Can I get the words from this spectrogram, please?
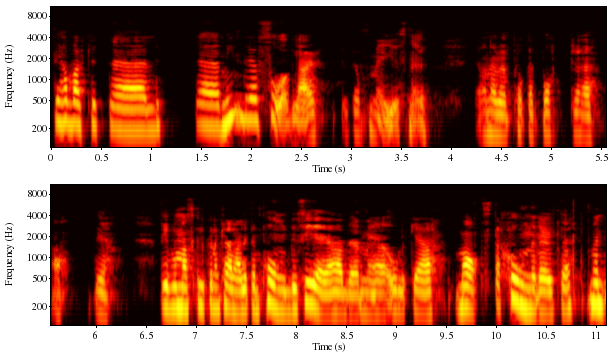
det har varit lite, lite mindre fåglar utanför mig just nu. Jag har nämligen plockat bort eh, ja, det det är vad man skulle kunna kalla en liten pongbuffé jag hade med olika matstationer där ute. Men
